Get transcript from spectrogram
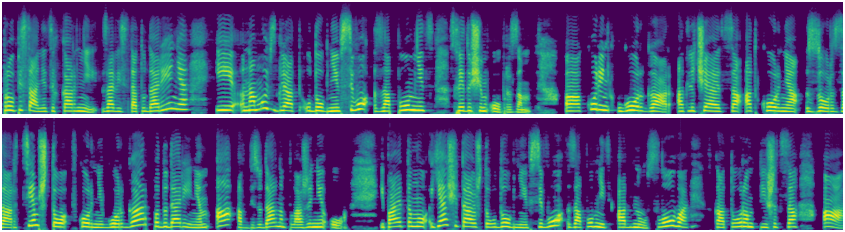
Правописание этих корней зависит от ударения. И, на мой взгляд, удобнее всего запомнить следующим образом. А, корень горгар отличается от корня зорзар тем, что в корне горгар под ударением а, а в безударном положении о. И поэтому я считаю, что удобнее всего запомнить одно слово котором пишется «а».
